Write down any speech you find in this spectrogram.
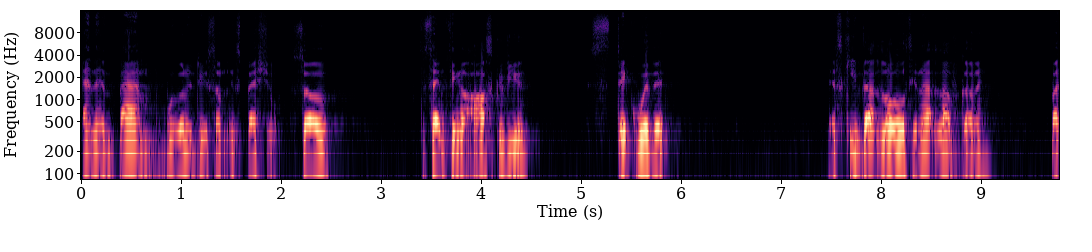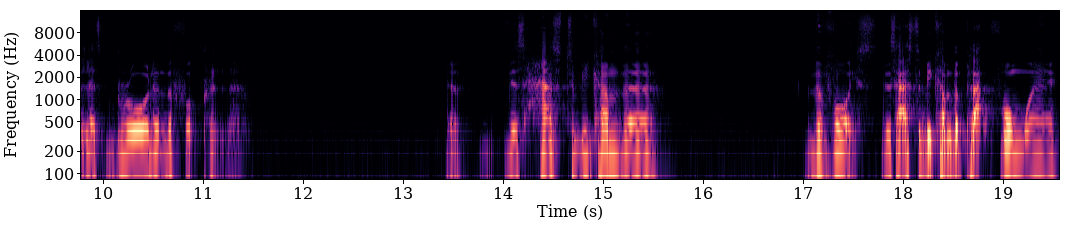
and then bam, we're going to do something special. So the same thing I ask of you, stick with it. Let's keep that loyalty and that love going, but let's broaden the footprint now. You know, this has to become the the voice. This has to become the platform where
